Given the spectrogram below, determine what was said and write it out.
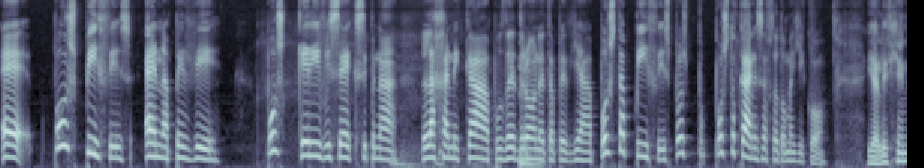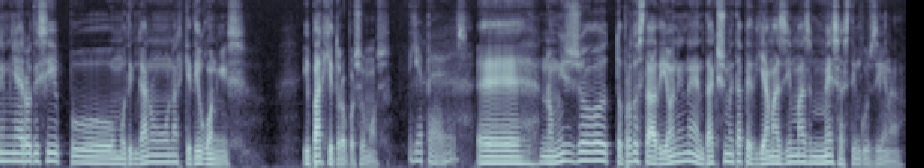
Ε, πώς πείθεις ένα παιδί, πώς κρύβεις έξυπνα λαχανικά που δεν τρώνε τα παιδιά, πώς τα πείθεις, πώς, πώς το κάνεις αυτό το μαγικό; Η αλήθεια είναι μια ερώτηση που μου την κάνουν αρκετοί γονείς. Υπάρχει τρόπος όμως. Για πες. Ε, νομίζω το πρώτο στάδιο είναι να εντάξουμε τα παιδιά μαζί μας μέσα στην κουζίνα.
